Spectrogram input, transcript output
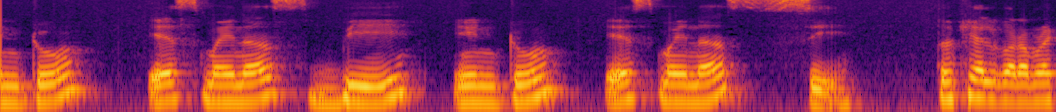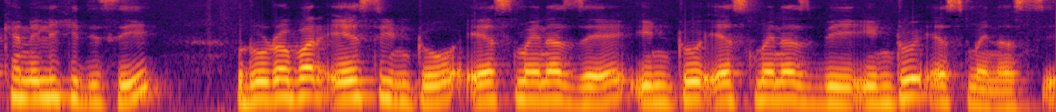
into S minus B into S minus C তো খেয়াল করো, আমরা এখানে লিখে দিছি root over S into S minus J into S minus B into S minus C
